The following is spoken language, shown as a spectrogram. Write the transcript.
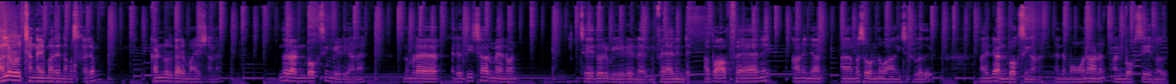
ഹലോ ചങ്ങായിമാരെ നമസ്കാരം. കണ്ണൂർക്കാരൻ മഹേഷാണ് ഇന്നൊരു അൺബോക്സിങ് വീഡിയോ ആണ് നമ്മുടെ രതീഷാർ മേനോൻ ചെയ്തൊരു വീഡിയോ ഉണ്ടായിരുന്നു ഫാനിന്റെ. അപ്പോൾ ആ ഫാന് ആണ് ഞാൻ ആമസോണിൽ നിന്ന് വാങ്ങിച്ചിട്ടുള്ളത്. അതിന്റെ അൺബോക്സിംഗ് ആണ്. എന്റെ മോനാണ് അൺബോക്സ് ചെയ്യുന്നത്.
